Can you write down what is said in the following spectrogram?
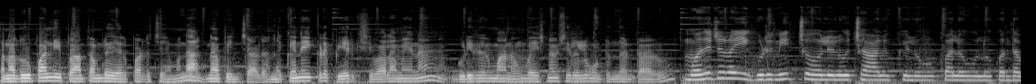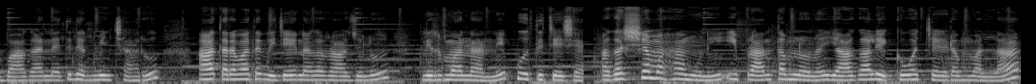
తన రూపాన్ని ఈ ప్రాంతంలో ఏర్పాటు చేయమని ఆజ్ఞాపించాడు అందుకని ఇక్కడ పేరుకి శివాలయమైన గుడి నిర్మాణం వైష్ణవ శైలిలో ఉంటుందంటారు. మొదటిలో ఈ గుడిని చోళులు చాళుక్యులు పలువులు కొంత భాగాన్ని అయితే నిర్మించారు. ఆ తర్వాత విజయనగర రాజులు నిర్మాణాన్ని పూర్తి చేశారు. అగస్త్య మహాముని ఈ ప్రాంతంలోన యాగాలు ఎక్కువ చేయడం వల్ల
